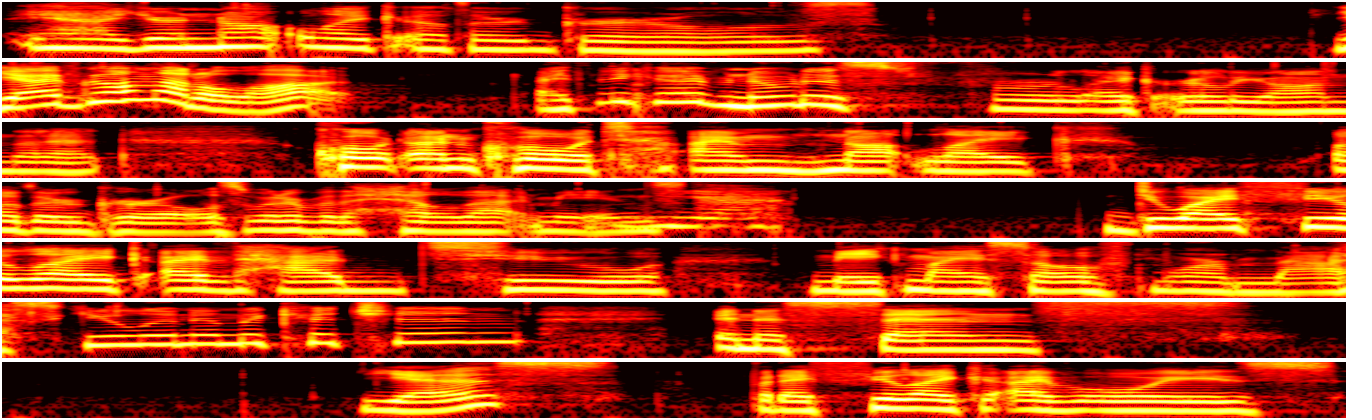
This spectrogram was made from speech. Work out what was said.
Yeah, you're not like other girls. Yeah, I've gotten that a lot. I think I've noticed for like early on that, quote unquote, I'm not like other girls, whatever the hell that means. Yeah. Do I feel like I've had to make myself more masculine in the kitchen? In a sense, yes but I feel like I've always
